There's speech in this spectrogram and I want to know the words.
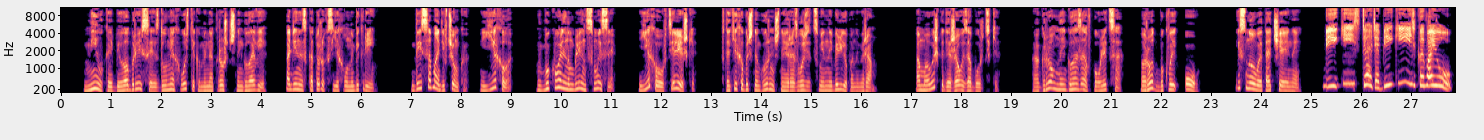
Мелкая, белобрысая, с двумя хвостиками на крошечной голове, один из которых съехал на бекрень. Да и сама девчонка ехала. В буквальном, блин, смысле. Ехала в тележке. В таких обычно горничные развозят сменное белье по номерам. а малышка держалась за бортики. Огромные глаза в пол лица, рот буквой «О». И снова это отчаянное. «Бегись, дядя, бегись, говорю!»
